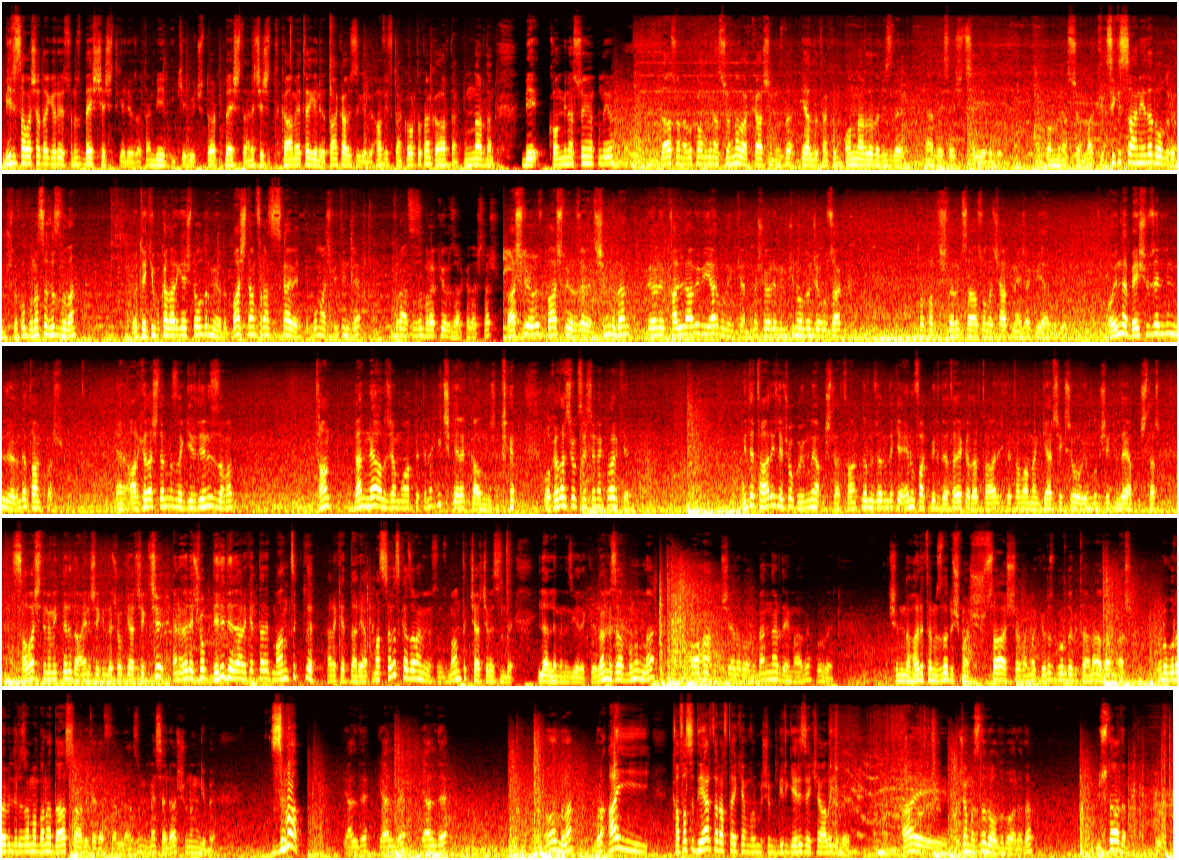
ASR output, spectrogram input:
Bir savaşa da görüyorsunuz 5 çeşit geliyor zaten. 1, 2, 3, 4, 5 tane çeşit. KMT geliyor, tank avcısı geliyor, hafif tank, orta tank, ağır tank. Bunlardan bir kombinasyon yapılıyor. Daha sonra bu kombinasyonla bak karşımızda geldi takım. Onlarda da bizde neredeyse eşit seviyede bir kombinasyon var. 48 saniyede dolduruyormuş topu. Bu nasıl hızlı lan? Öteki bu kadar geç doldurmuyordu. Baştan Fransız kaybetti. Bu maç bitince Fransız'ı bırakıyoruz arkadaşlar. Başlıyoruz, başlıyoruz evet. Şimdi ben böyle kallavi bir yer bulayım kendime. Şöyle mümkün olduğunca uzak. Top atışlarım sağa sola çarpmayacak bir yer bulayım. Oyunda 550'nin üzerinde tank var. Yani arkadaşlarınızla girdiğiniz zaman tank ben ne alacağım muhabbetine hiç gerek kalmayacak. o kadar çok seçenek var ki. Bir de tarihle çok uyumlu yapmışlar. Tankların üzerindeki en ufak bir detaya kadar tarihle tamamen gerçekçi ve uyumlu bir şekilde yapmışlar. Savaş dinamikleri de aynı şekilde çok gerçekçi. Yani öyle çok deli deli hareketler, mantıklı hareketler yapmazsanız kazanamıyorsunuz. Mantık çerçevesinde ilerlemeniz gerekiyor. Ben mesela bununla... Aha bir şeyler oldu. Ben neredeyim abi? Buradayım. Şimdi haritamızda düşman. Şu sağ aşağıdan bakıyoruz. Burada bir tane adam var. Bunu vurabiliriz ama bana daha sabit hedefler lazım. Mesela şunun gibi. Zıbam! Geldi, geldi, geldi. Ne oldu lan? Bura ay kafası diğer taraftayken vurmuşum bir geri zekalı gibi. Ay hocam hızlı doldu bu arada. Üstadım.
